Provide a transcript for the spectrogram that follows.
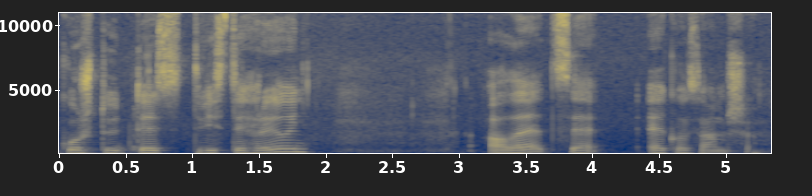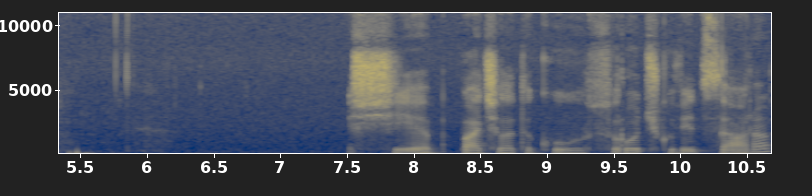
коштують десь 200 гривень, але це екозамша. Ще бачила таку сорочку від Zara.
